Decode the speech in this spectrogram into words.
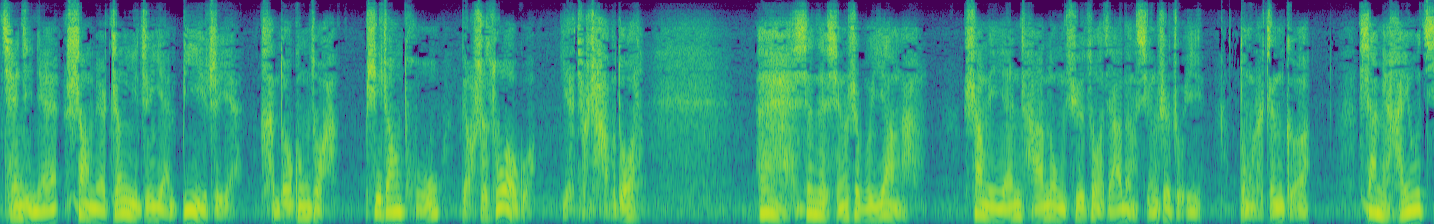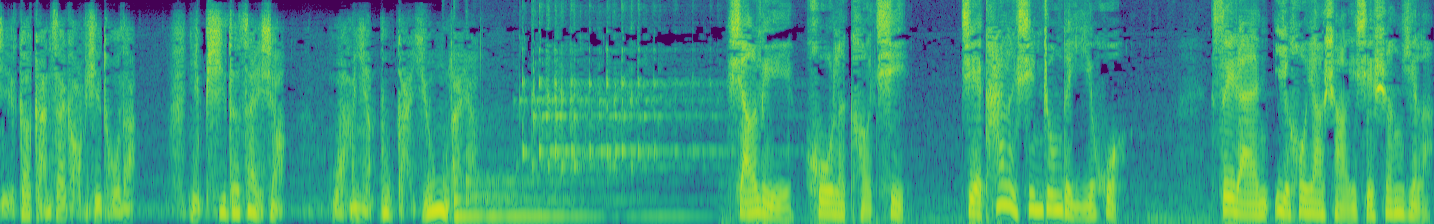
前几年上面睁一只眼闭一只眼，很多工作啊，P 张图表示做过也就差不多了。哎，现在形势不一样啊，上面严查弄虚作假等形式主义动了真格，下面还有几个敢再搞 P 图的？你 P 的再像，我们也不敢用了呀。小李呼了口气。解开了心中的疑惑，虽然以后要少一些生意了，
